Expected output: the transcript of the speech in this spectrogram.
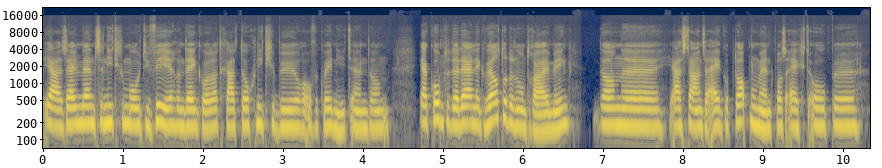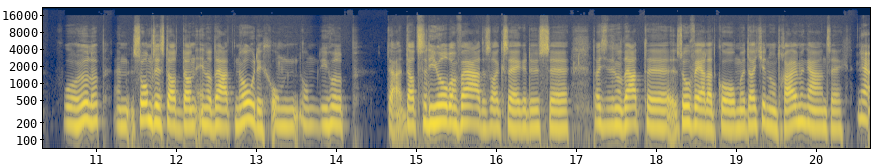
ja, zijn mensen niet gemotiveerd en denken, oh, dat gaat toch niet gebeuren of ik weet niet. En dan ja, komt het uiteindelijk wel tot een ontruiming. Dan ja, staan ze eigenlijk op dat moment pas echt open voor hulp. En soms is dat dan inderdaad nodig om, om die hulp, dat ze die hulp aanvaarden, zal ik zeggen. Dus uh, dat je het inderdaad uh, zo ver laat komen dat je een ontruiming aanzegt. Ja,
